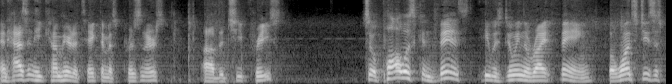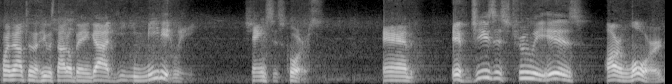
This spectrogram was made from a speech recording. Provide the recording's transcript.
And hasn't he come here to take them as prisoners of the chief priest? So Paul was convinced he was doing the right thing, but once Jesus pointed out to him that he was not obeying God, he immediately changed his course. And if Jesus truly is our Lord,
